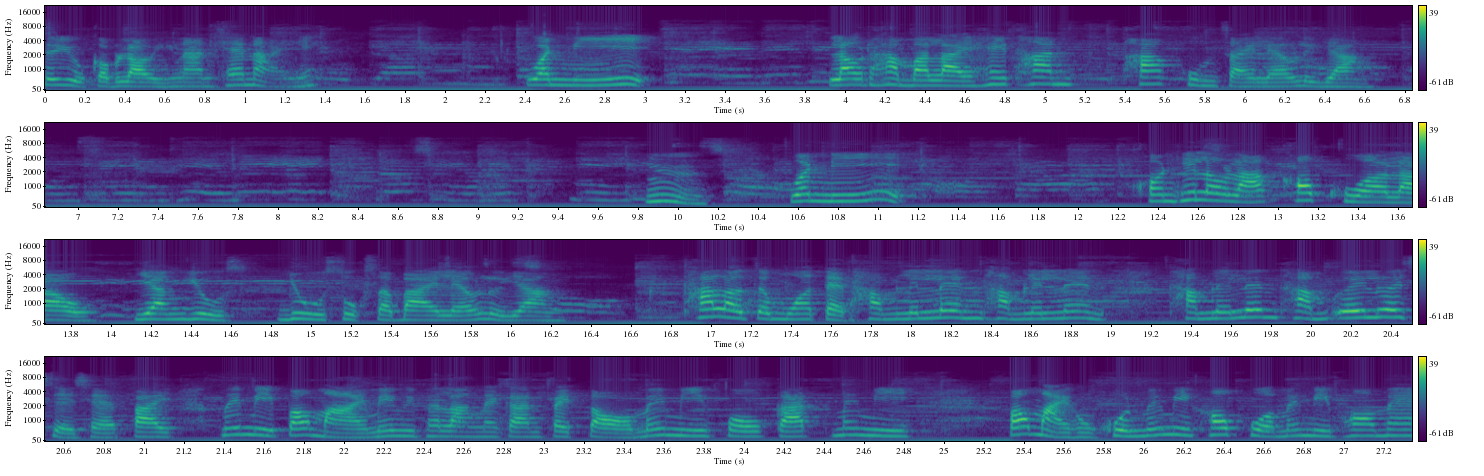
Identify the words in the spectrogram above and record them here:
จะอยู่กับเราอีกนานแค่ไหน วันนี้เราทำอะไรให้ท่านภาคภูมิใจแล้วหรือยัง อืม วันนี้ คนที่เรารักครอบครัวเรายังอยู่อยู่สุขสบายแล้วหรือยัง ถ้าเราจะมัวแต่ทำเล่นๆทำเล่นๆทำเล่นๆทำเอ้ยเลื่อยเฉยแฉไป ไม่มีเป้าหมาย ไม่มีพลังในการไปต่อ ไม่มีโฟกัส ไม่มีเป้าหมายของคุณ ไม่มีครอบครัว ไม่มีพ่อแม่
